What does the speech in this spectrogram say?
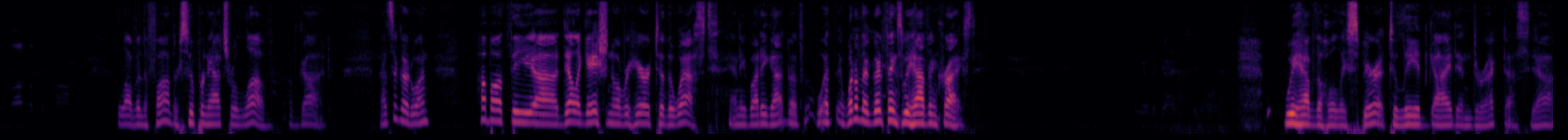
the love of the Father. Love of the Father, supernatural love of God. That's a good one. How about the uh, delegation over here to the west? Anybody got what? What are the good things we have in Christ? we have the Holy Spirit to lead, guide, and direct us. Yeah,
